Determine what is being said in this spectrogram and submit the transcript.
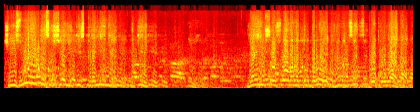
Чи існує десь ще в якійсь країні такі, ну, я іншого слова не підберу, як геноцид з боку влади.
